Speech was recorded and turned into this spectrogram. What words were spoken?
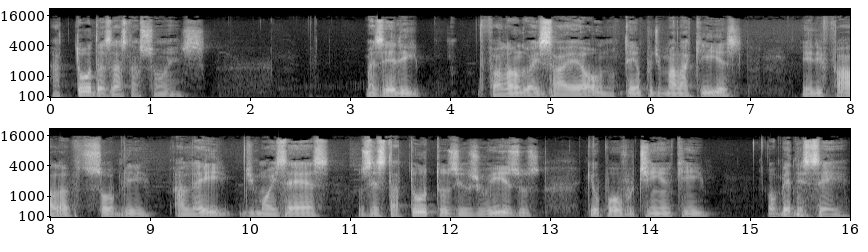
a todas as nações. Mas ele, falando a Israel no tempo de Malaquias, ele fala sobre a lei de Moisés, os estatutos e os juízos que o povo tinha que obedecer.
